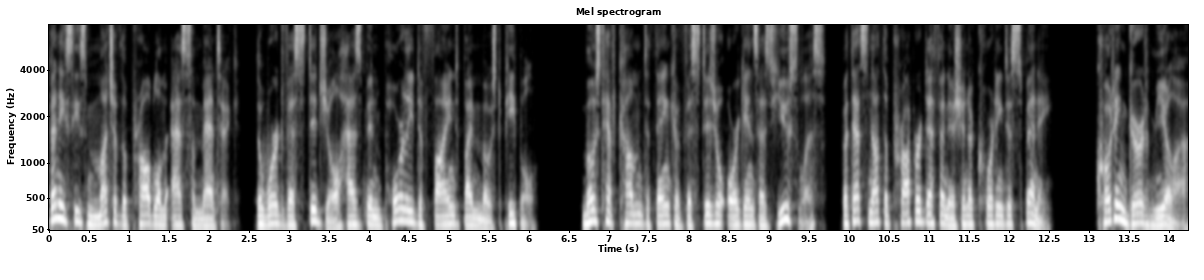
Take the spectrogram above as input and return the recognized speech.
Spinney sees much of the problem as semantic. The word vestigial has been poorly defined by most people. Most have come to think of vestigial organs as useless, but that's not the proper definition according to Spinney. Quoting Gerd Müller,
